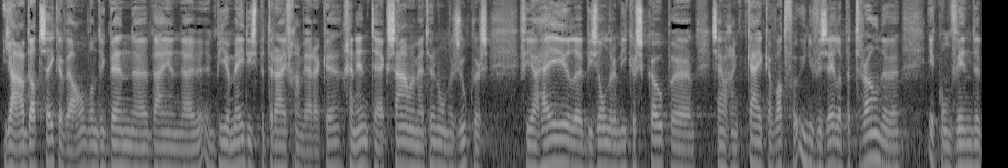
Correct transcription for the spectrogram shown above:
Ja, dat zeker wel. Want ik ben eh, bij een, eh, een biomedisch bedrijf gaan werken, Genentech, samen met hun onderzoekers. Via hele bijzondere microscopen zijn we gaan kijken wat voor universele patronen ik kon vinden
